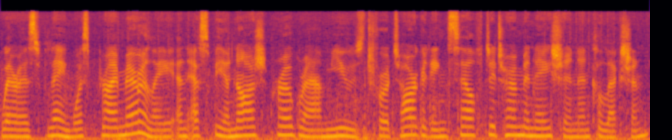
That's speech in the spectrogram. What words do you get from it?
whereas Flame was primarily an espionage program used for targeting self-determination and collection.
